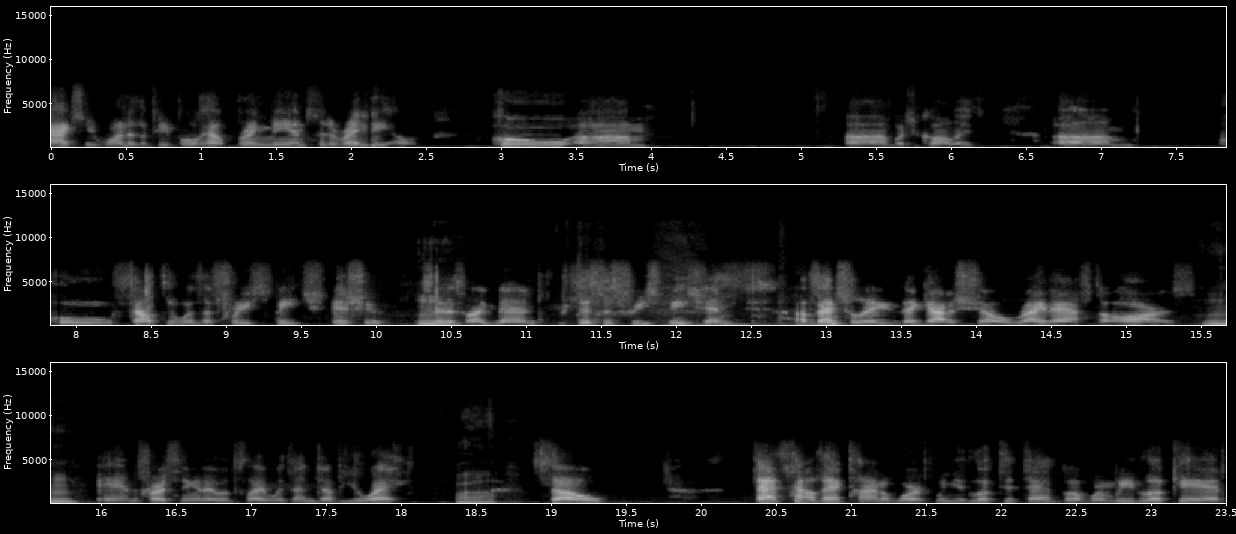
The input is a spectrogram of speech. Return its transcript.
actually, one of the people who helped bring me into the radio, who, um, uh, what you call it, um, who felt it was a free speech issue. So Mm. it's like, man, this is free speech. And eventually they got a show right after ours. Mm-hmm. And the first thing they would play was NWA. Wow. So that's how that kind of worked when you looked at that. But when we look at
